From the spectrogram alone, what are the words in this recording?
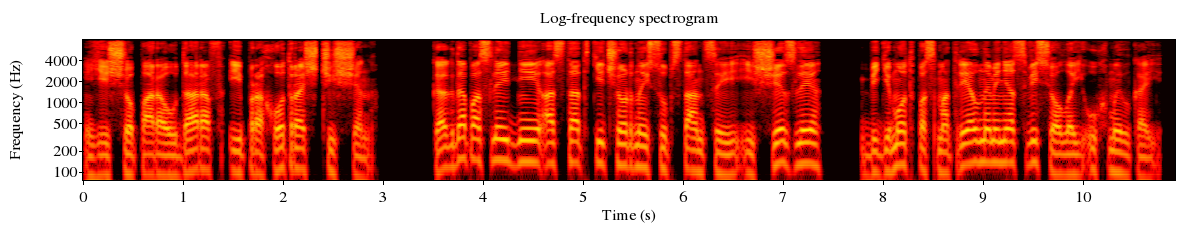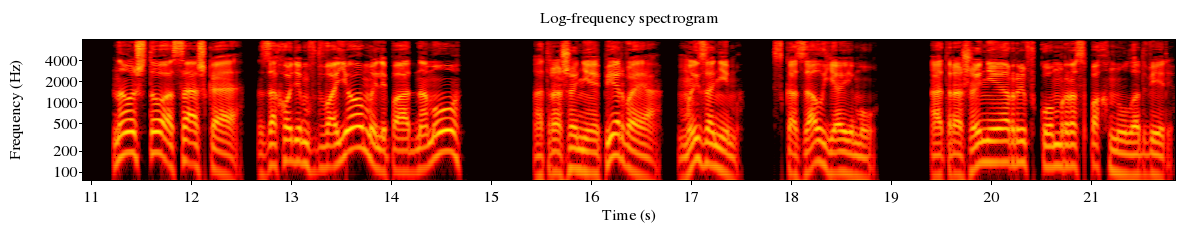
Еще пара ударов, и проход расчищен. Когда последние остатки черной субстанции исчезли, Бегемот посмотрел на меня с веселой ухмылкой. «Ну что, Сашка, заходим вдвоем или по одному?» «Отражение первое, мы за ним», — сказал я ему. Отражение рывком распахнуло дверь.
